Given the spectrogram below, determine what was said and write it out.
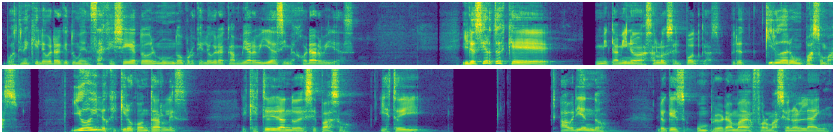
vos tenés que lograr que tu mensaje llegue a todo el mundo porque logra cambiar vidas y mejorar vidas. Y lo cierto es que mi camino de hacerlo es el podcast, pero quiero dar un paso más. Y hoy lo que quiero contarles es que estoy dando ese paso y estoy abriendo lo que es un programa de formación online.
